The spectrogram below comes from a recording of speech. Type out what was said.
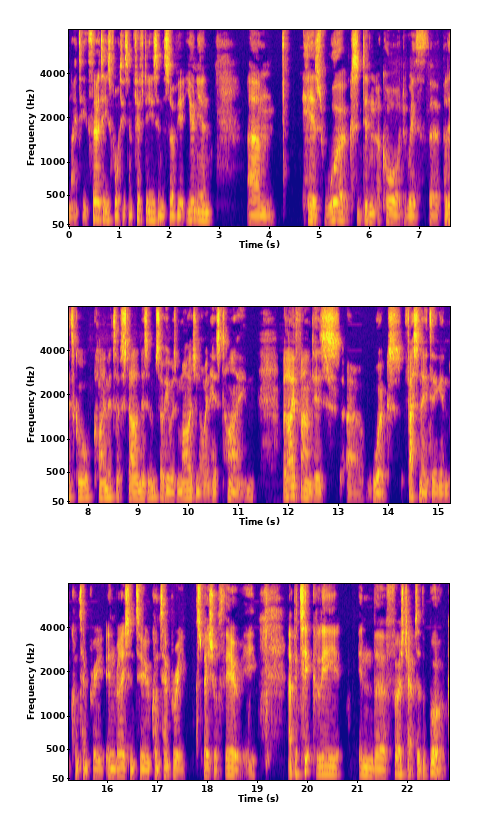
1930s, 40s, and 50s in the Soviet Union. Um, his works didn't accord with the political climate of Stalinism, so he was marginal in his time. But I found his uh, works fascinating in contemporary in relation to contemporary spatial theory, and particularly in the first chapter of the book,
